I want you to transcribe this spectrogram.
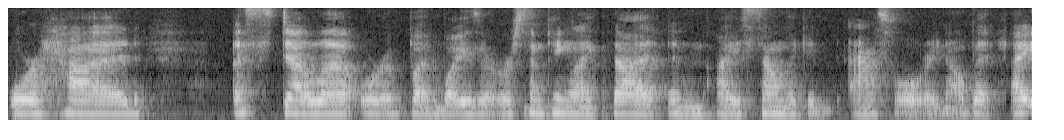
or had a Stella or a Budweiser or something like that. And I sound like an asshole right now, but I,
